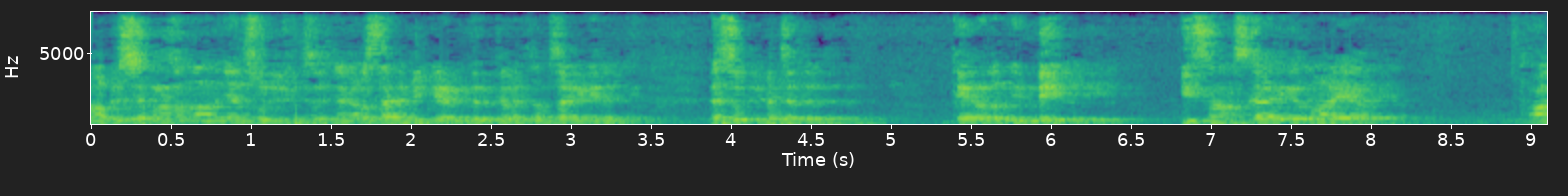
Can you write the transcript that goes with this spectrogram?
ആവശ്യമാണെന്നാണ് ഞാൻ സൂചിപ്പിച്ചത്. ഞാൻ അവസാനിപ്പിക്കുകയാണ് ദീർഘമായി സംസാരിക്കുന്നില്ല ഞാൻ സൂചിപ്പിച്ചത് കേരളത്തിന്റെ ഈ സാംസ്കാരികമായ ആ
